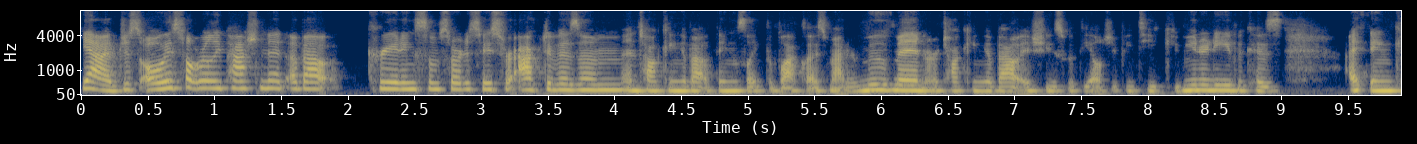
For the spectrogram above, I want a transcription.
yeah, I've just always felt really passionate about creating some sort of space for activism and talking about things like the Black Lives Matter movement or talking about issues with the LGBT community because I think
